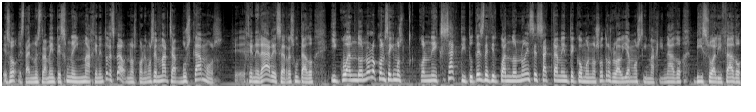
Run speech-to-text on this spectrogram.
Eso está en nuestra mente, es una imagen. Entonces, claro, nos ponemos en marcha, buscamos generar ese resultado y cuando no lo conseguimos con exactitud, es decir, cuando no es exactamente como nosotros lo habíamos imaginado, visualizado,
